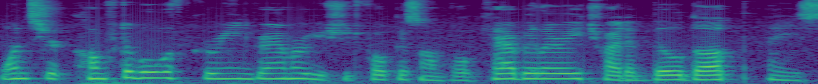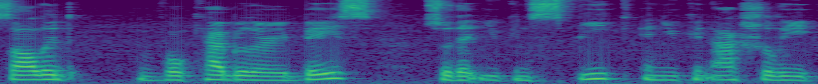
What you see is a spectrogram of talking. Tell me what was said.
once you're comfortable with Korean grammar, you should focus on vocabulary, try to build up a solid vocabulary base so that you can speak and you can actually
